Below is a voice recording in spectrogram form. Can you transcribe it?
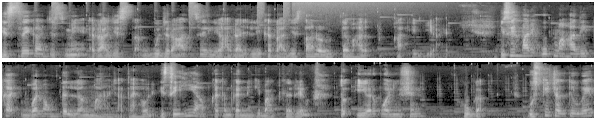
हिस्से का जिसमें राजस्थान, गुजरात से लेकर राजस्थान और उत्तर भारत का एरिया है। इसे हमारे उप महाद्वीप का वन ऑफ़ द लंग माना जाता है। और इसे ही आप खत्म करने की बात कर रहे हो तो एयर पॉल्यूशन होगा। उसके चलते हुए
